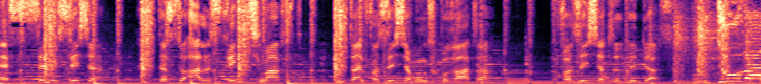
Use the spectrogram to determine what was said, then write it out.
Es ist ziemlich sicher, dass du alles richtig machst dein Versicherungsberater versicherte dir das. Und du wartest,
